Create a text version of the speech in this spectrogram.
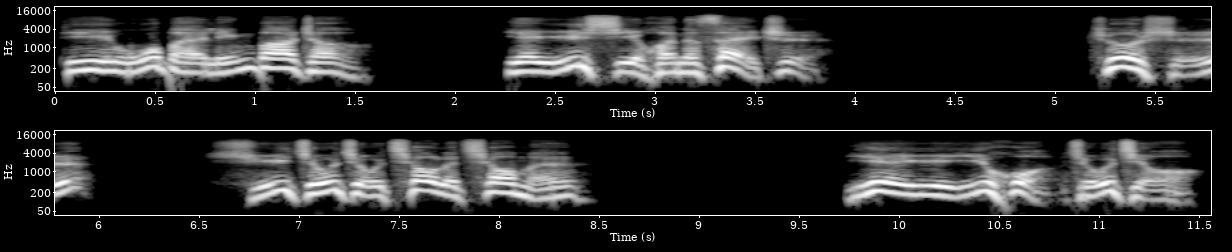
第五百零八章，业余喜欢的赛制。这时，徐九九敲了敲门。叶雨疑惑：“九九，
